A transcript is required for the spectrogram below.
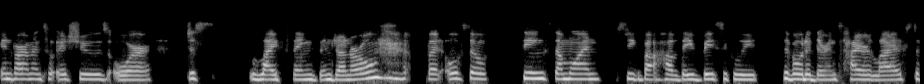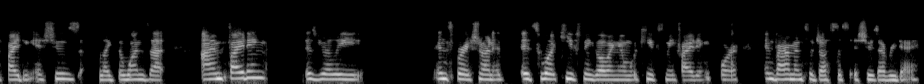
environmental issues or just life things in general, but also seeing someone speak about how they've basically devoted their entire lives to fighting issues like the ones that I'm fighting is really inspirational and it, it's what keeps me going and what keeps me fighting for environmental justice issues every day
